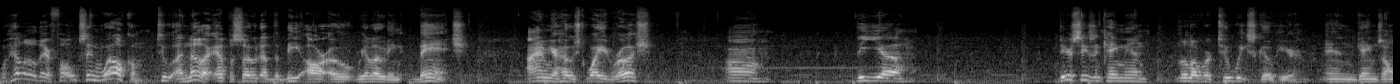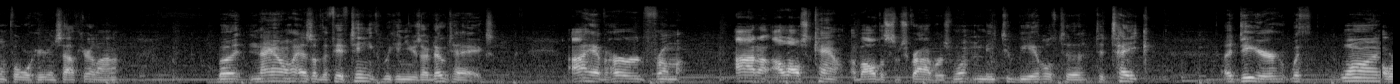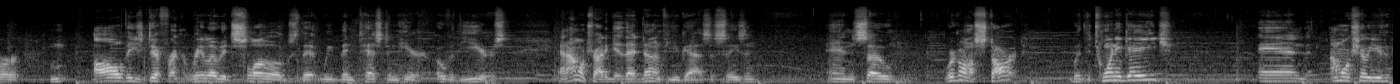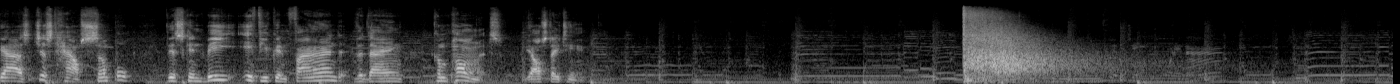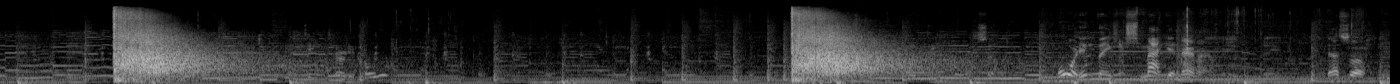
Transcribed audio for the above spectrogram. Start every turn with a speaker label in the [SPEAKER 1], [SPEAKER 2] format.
[SPEAKER 1] Well, hello there, folks, and welcome to another episode of the BRO Reloading Bench. I am your host, Wade Rush. Uh, the uh, deer season came in a little over two weeks ago here in Game Zone 4 here in South Carolina. But now, as of the 15th, we can use our doe tags. I have heard from, I, I lost count of all the subscribers wanting me to be able to, to take a deer with one or all these different reloaded slugs that we've been testing here over the years. And I'm gonna try to get that done for you guys this season. And so we're gonna start with the 20 gauge and I'm gonna show you guys just how simple this can be if you can find the dang components. Y'all stay tuned.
